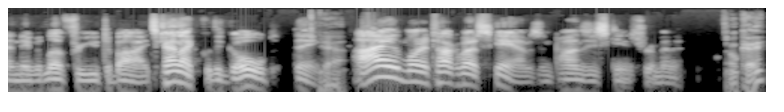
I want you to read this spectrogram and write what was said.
and they would love for you to buy. It's kind of like with the gold thing. Yeah. I want to talk about scams and Ponzi schemes for a minute. Okay.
